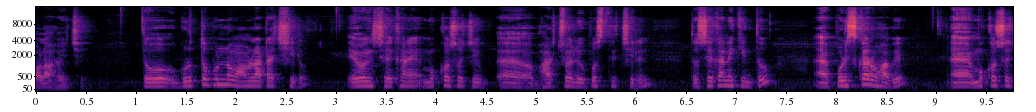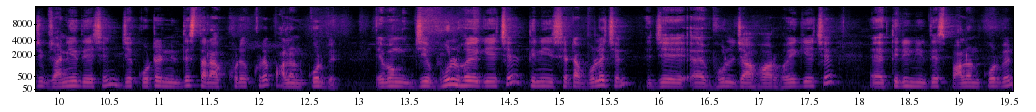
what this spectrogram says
বলা হয়েছে। তো গুরুত্বপূর্ণ মামলাটা ছিল এবং সেখানে মুখ্য সচিব ভার্চুয়ালি উপস্থিত ছিলেন। তো সেখানে কিন্তু পরিষ্কারভাবে মুখ্য সচিব জানিয়ে দিয়েছেন যে কোর্টের নির্দেশ তারা অক্ষরে অক্ষরে পালন করবেন এবং যে ভুল হয়ে গিয়েছে, তিনি সেটা বলেছেন যে ভুল যা হওয়ার হয়ে গিয়েছে তিনি নির্দেশ পালন করবেন।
